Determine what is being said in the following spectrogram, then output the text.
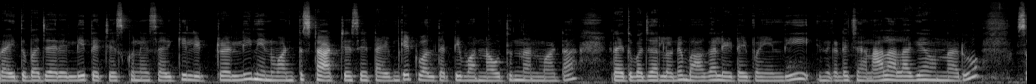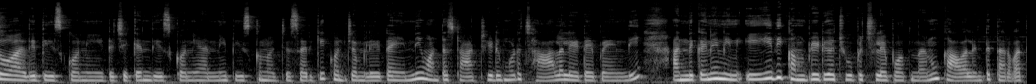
రైతు బజార్ వెళ్ళి తెచ్చేసుకునేసరికి లిటరల్లీ నేను వంట స్టార్ట్ చేసే టైంకే ట్వెల్వ్ థర్టీ వన్ అవుతుందన్నమాట. రైతు బజార్లోనే బాగా లేట్ అయిపోయింది. ఎందుకంటే జనాలు అలాగే ఉన్నారు. సో అది తీసుకొని ఇటు చికెన్ తీసుకొని అన్నీ తీసుకొని వచ్చేసరికి కొంచెం లేట్ అయింది. వంట స్టార్ట్ చేయడం కూడా చాలా లేట్ అయిపోయింది. అందుకని నేను ఏది కంప్లీట్గా చూపించలేకపోతున్నాను. కావాలంటే తర్వాత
